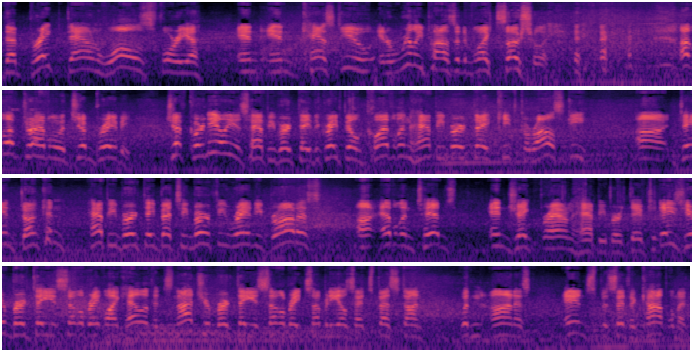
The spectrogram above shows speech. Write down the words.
that break down walls for you and and cast you in a really positive light socially. I love traveling with Jim Priebe. Jeff Cornelius, happy birthday. The great Bill Cleveland, happy birthday. Keith Koralski, uh, Dan Duncan, happy birthday. Betsy Murphy, Randy Broaddus, uh, Evelyn Tibbs, and Jake Brown, happy birthday. If today's your birthday, you celebrate like hell. If it's not your birthday, you celebrate somebody else that's best done with an honest and specific compliment.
